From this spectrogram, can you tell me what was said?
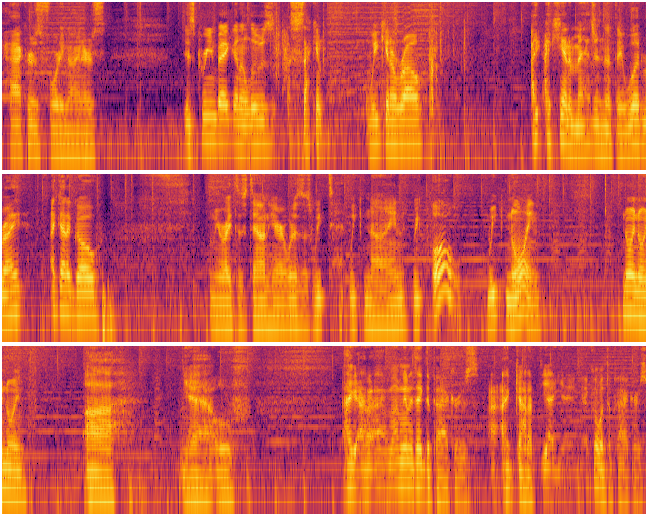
Packers 49ers. Is Green Bay going to lose a second week in a row? I, I can't imagine that they would, right? I got to go. Let me write this down here. What is this? Week 10, week 9. Week Oh, week 9. Noin, noin, noin. Uh, yeah, oof. I, I I'm gonna take the Packers. I, I gotta yeah yeah yeah, go with the Packers.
